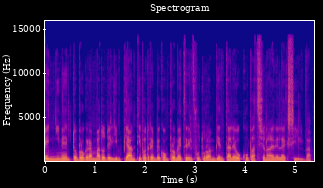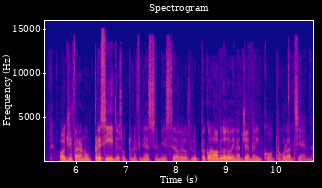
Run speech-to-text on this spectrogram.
spegnimento programmato degli impianti potrebbe compromettere il futuro ambientale e occupazionale dell'ex Silva. Oggi faranno un presidio sotto le finestre del Ministero dello Sviluppo Economico dove in agenda l'incontro con l'azienda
